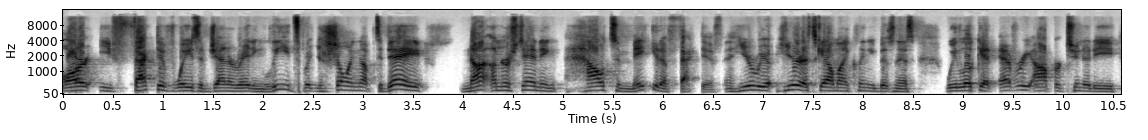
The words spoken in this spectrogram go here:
are effective ways of generating leads, but you're showing up today not understanding how to make it effective. And here we are here at Scale My Cleaning Business, we look at every opportunity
